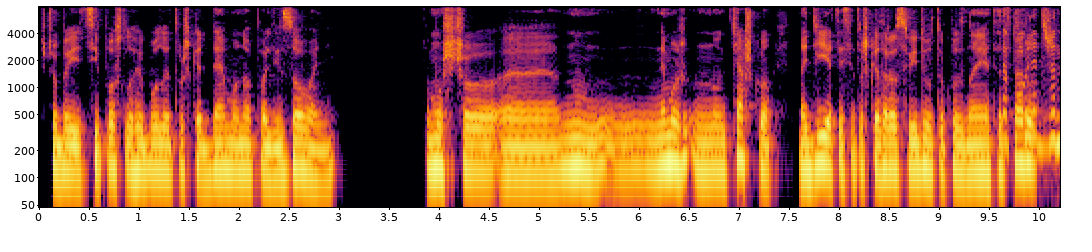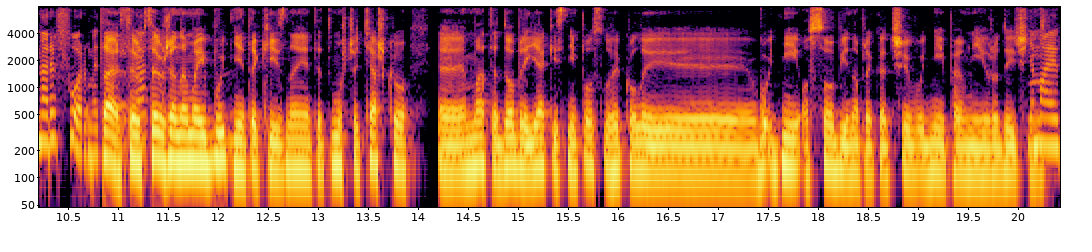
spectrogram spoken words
щоб ці послуги були трошки демонополізовані. Тому що е, ну, не мож, ну, тяжко надіятися, трошки зараз війду в таку, знаєте, Це сферу. погляд вже на реформи. Так, такий, це, це вже на майбутнє такий, знаєте, тому що тяжко е, мати добрі, якісні послуги, коли е, в одній особі, наприклад, чи в одній певній юридичній Немає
